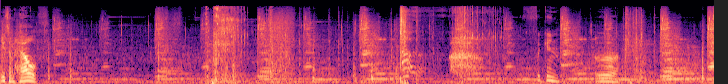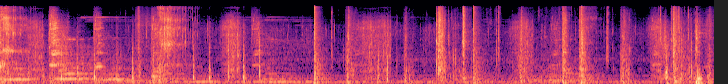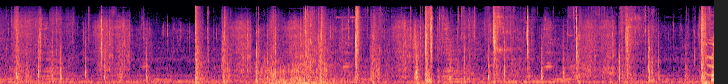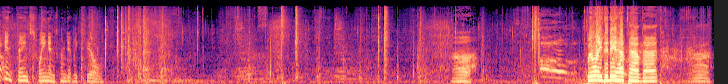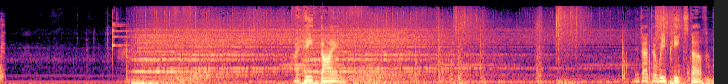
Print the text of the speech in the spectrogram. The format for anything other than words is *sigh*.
Need some health. *sighs* Freaking. Ugh. Freaking thing swinging, it's gonna get me killed. Ugh. Really, did he have to have that? Ugh. I hate dying. You have to repeat stuff.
